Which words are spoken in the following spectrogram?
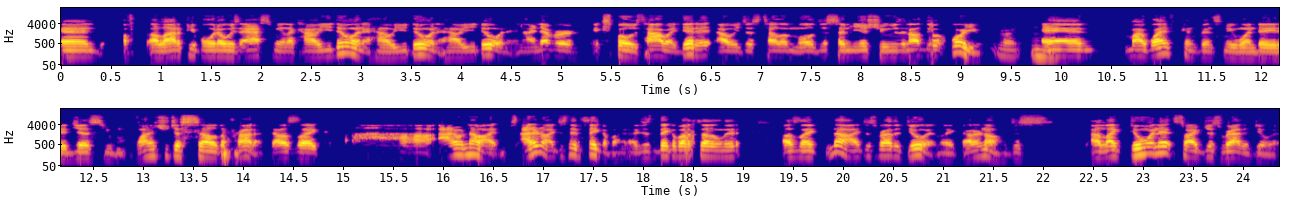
And a, a lot of people would always ask me like, "How are you doing it? How are you doing it? How are you doing it?" And I never exposed how I did it. I would just tell them, "Well, just send me your shoes, and I'll do it for you." Right. Mm-hmm. And my wife convinced me one day to just, why don't you just sell the product? I was like, uh, I don't know. I, I don't know. I just didn't think about it. I just didn't think about selling it. I was like, no, I just rather do it. Like I don't know, just I like doing it, so I just rather do it.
